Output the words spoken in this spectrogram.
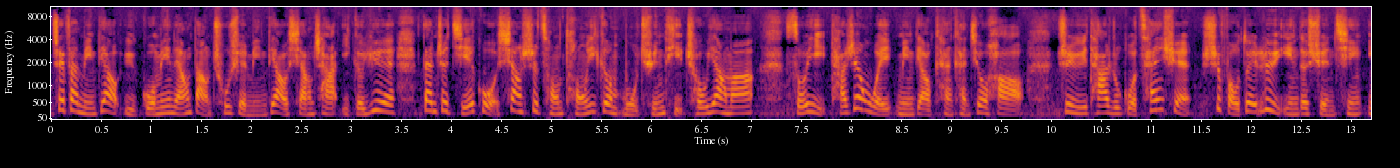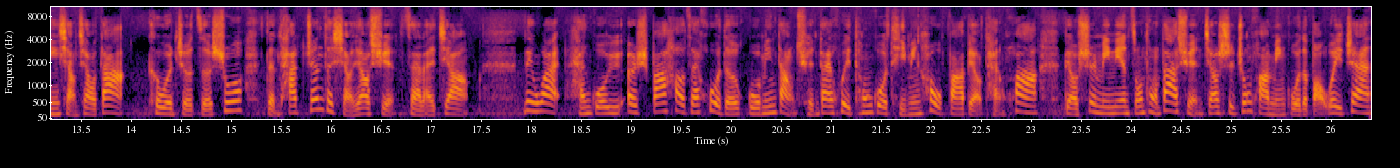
这份民调与国民两党初选民调相差一个月，但这结果像是从同一个母群体抽样吗？所以他认为民调看看就好。至于他如果参选，是否对绿营的选情影响较大？柯文哲则说，等他真的想要选再来讲。另外，韩国瑜二十八号在获得国民党全代会通过提名后发表谈话，表示明年总统大选将是中华民国的保卫战，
